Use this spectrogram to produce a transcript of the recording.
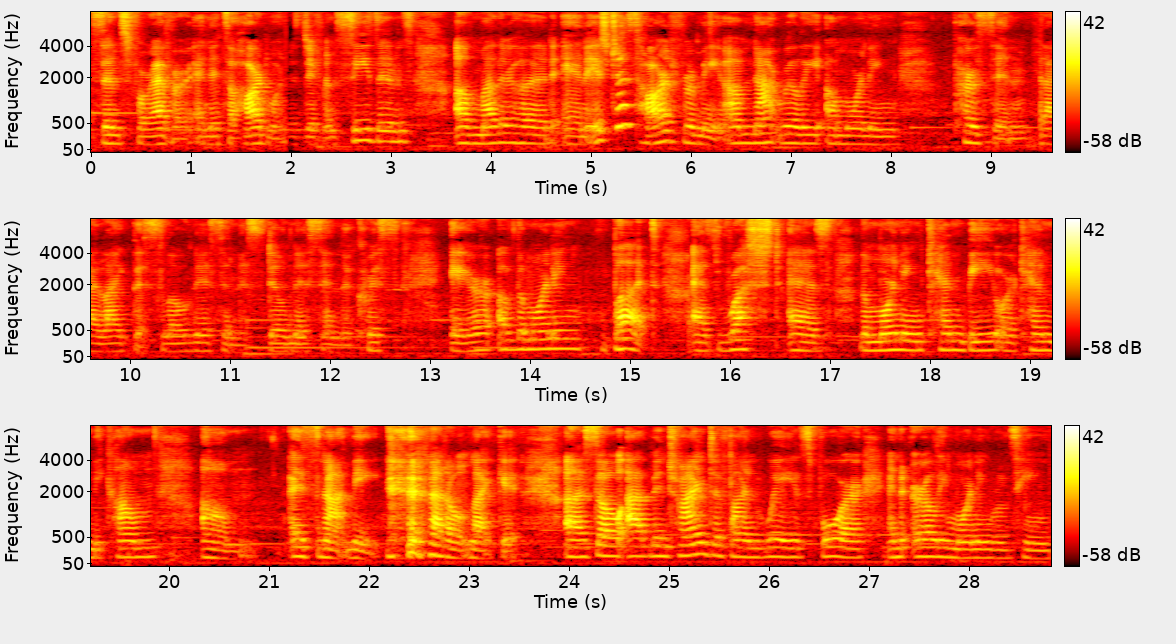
since forever and it's a hard one. There's different seasons of motherhood and it's just hard for me. I'm not really a morning person. But I like the slowness and the stillness and the crisp air of the morning, but as rushed as the morning can be or can become, um, it's not me. I don't like it. Uh, so I've been trying to find ways for an early morning routine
